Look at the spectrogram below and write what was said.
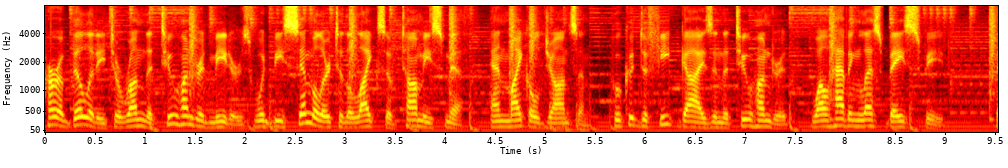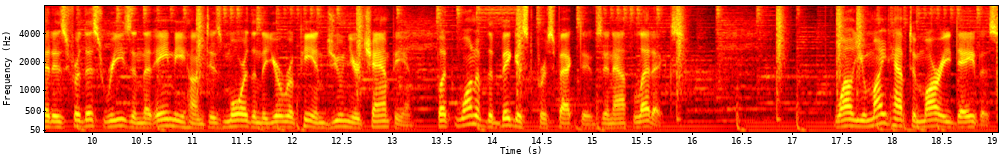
Her ability to run the 200 meters would be similar to the likes of Tommie Smith and Michael Johnson, who could defeat guys in the 200 while having less base speed. It is for this reason that Amy Hunt is more than the European junior champion, but one of the biggest perspectives in athletics. While you might have Tamari Davis,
